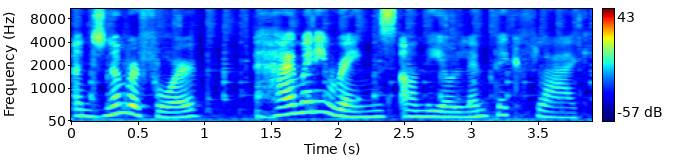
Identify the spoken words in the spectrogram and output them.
And number four, how many rings on the Olympic flag?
